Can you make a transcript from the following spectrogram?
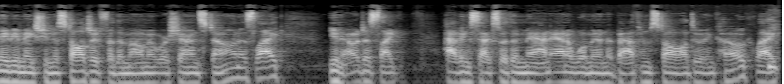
maybe makes you nostalgic for the moment where Sharon Stone is like, you know, just like having sex with a man and a woman in a bathroom stall while doing coke. Like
